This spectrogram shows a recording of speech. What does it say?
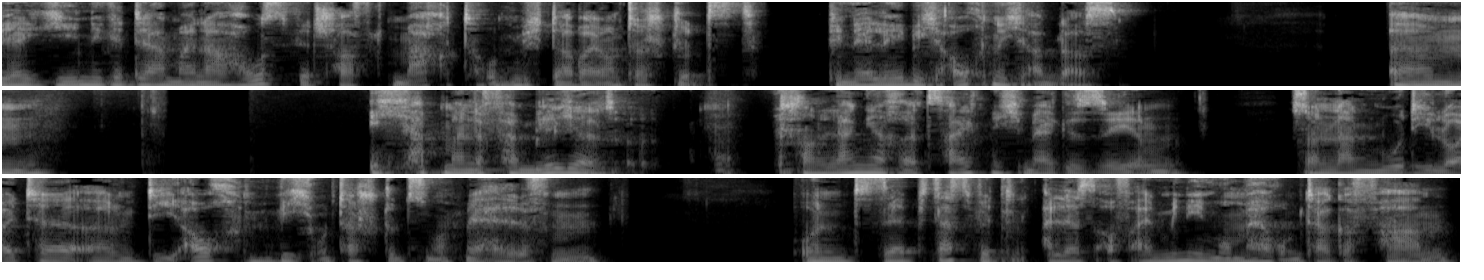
derjenige, der meine Hauswirtschaft macht und mich dabei unterstützt. Den erlebe ich auch nicht anders. Ähm, ich habe meine Familie schon längere Zeit nicht mehr gesehen, sondern nur die Leute, äh, die auch mich unterstützen und mir helfen. Und selbst das wird alles auf ein Minimum heruntergefahren.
